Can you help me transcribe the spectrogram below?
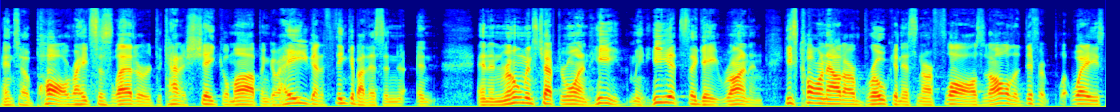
And so Paul writes this letter to kind of shake them up and go, hey, you got to think about this. And, and, and in Romans chapter 1, he, I mean, he hits the gate running. He's calling out our brokenness and our flaws and all the different ways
